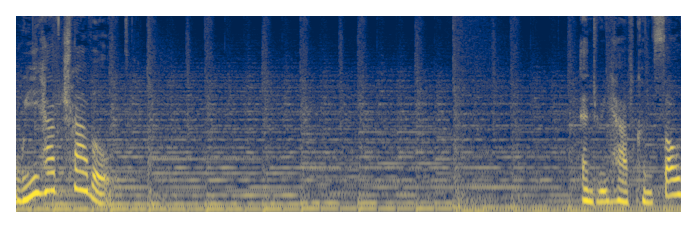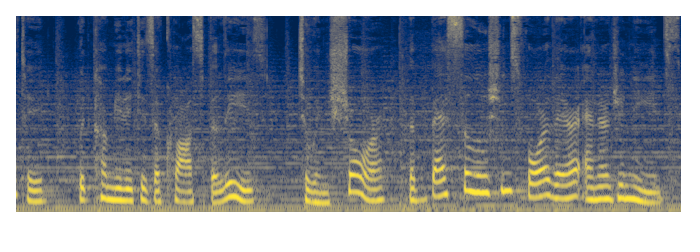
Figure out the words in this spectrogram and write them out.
we have traveled and we have consulted with communities across Belize to ensure the best solutions for their energy needs.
